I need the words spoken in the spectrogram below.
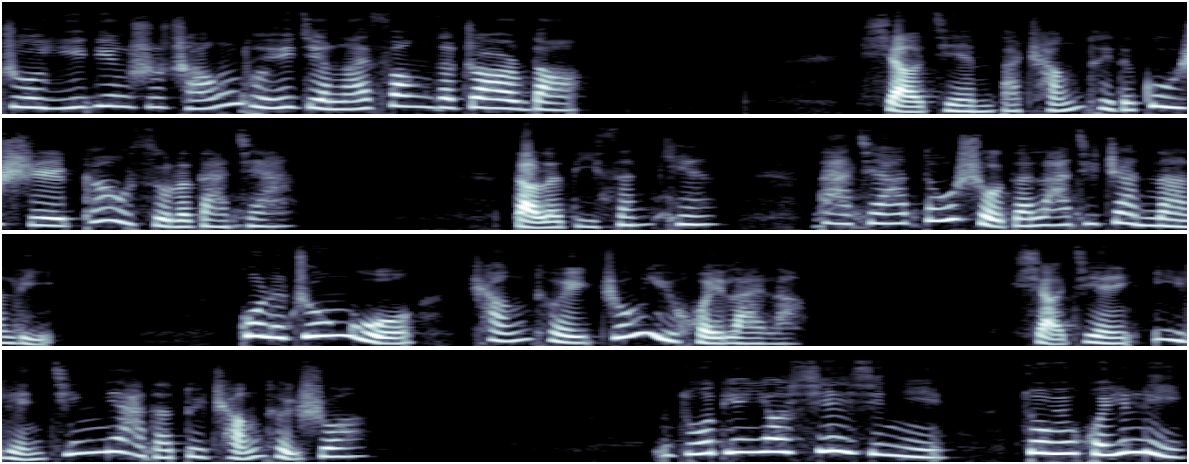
这一定是长腿捡来放在这儿的。”小健把长腿的故事告诉了大家。到了第三天。大家都守在垃圾站那里，过了中午，长腿终于回来了。小健一脸惊讶的对长腿说：“昨天要谢谢你，作为回礼，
